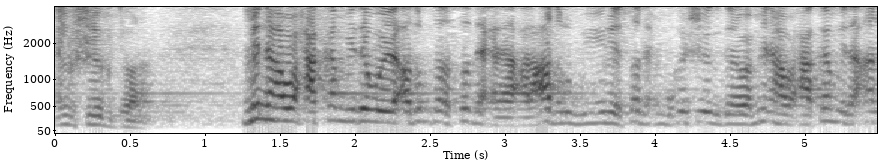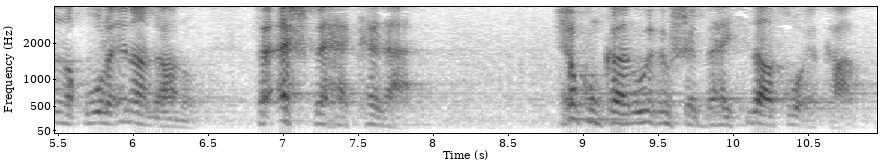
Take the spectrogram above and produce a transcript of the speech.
Ayuu sheegi doonaa. Minha waxaa ka mida wey adrubta saddexda alcadrub buu yiri saddex buu ka sheegi doonaa. Minha waxaa ka mida an naquula inaan dhahno faashbaha kada. Xukunkan wuxuu shabahay sidaas oo ekaada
